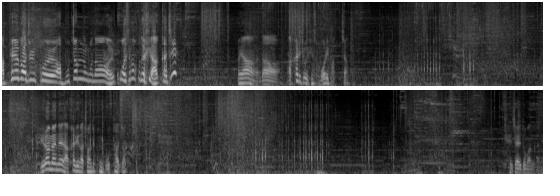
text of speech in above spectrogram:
앞에 봐줄 걸. 아 못 잡는구나. 에코가 생각보다 이렇게 약하지? 그냥 나 아칼리 쪽에 계속 머리 박자. 이러면은 아칼리가 저한테 공 못하죠? 개잘 도망가네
